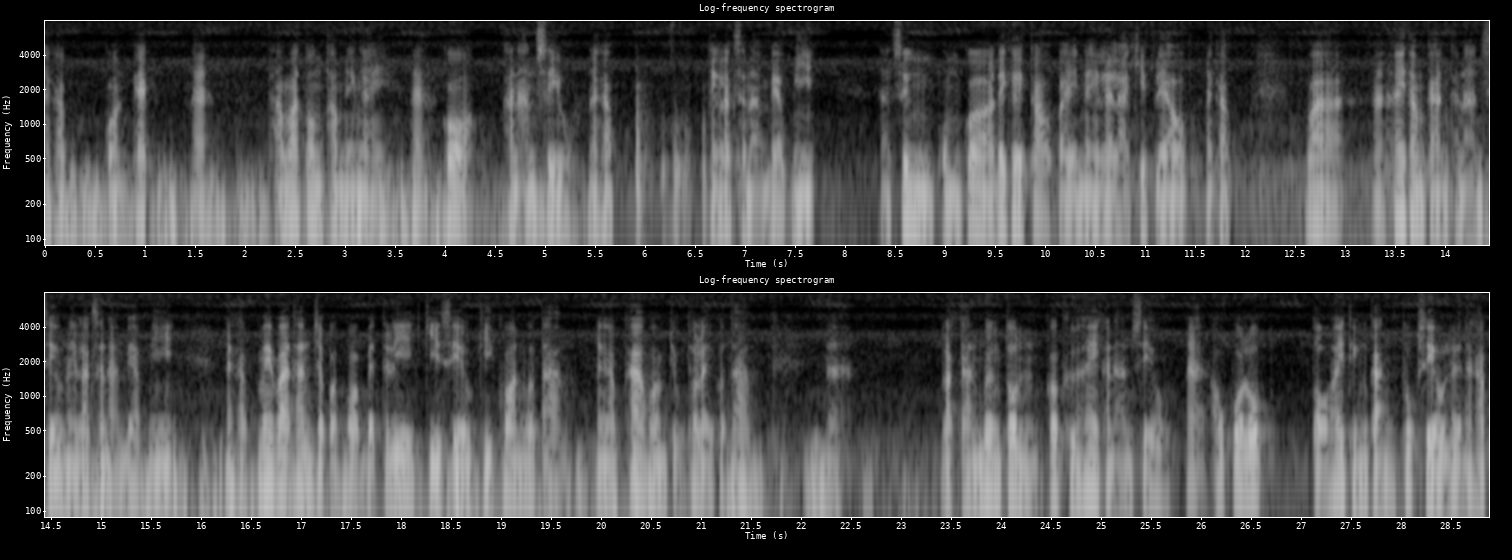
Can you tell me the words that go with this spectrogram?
นะครับ ก่อนแพ็คนะถามว่าต้องทำยังไงนะก็ขนานเซลล์นะครับ ในลักษณะแบบนี้นะซึ่งผมก็ได้เคยกล่าวไปในหลาย ๆ คลิปแล้วนะครับว่า ให้ทำการขนานเซลล์ในลักษณะแบบนี้นะครับ ไม่ว่าท่านจะประกอบแบตเตอรี่กี่เซลล์กี่ก้อนก็ตามนะครับ ค่าความจุเท่าไหร่ก็ตามนะหลักการเบื้องต้นก็คือให้ขนานเซลล์นะเอาขั้วลบต่อให้ถึงกันทุกเซลล์เลยนะครับ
